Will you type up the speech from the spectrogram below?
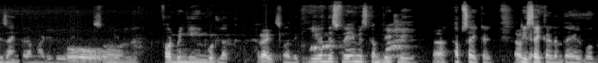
ಡಿಸೈನ್ ತರ ಮಾಡಿದ್ವಿ. So for bringing in good luck right so ಅದಕ್ಕೆ even this frame is completely. Upcycled. Recycled ಅಂತ ಹೇಳ್ಬೋದು.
